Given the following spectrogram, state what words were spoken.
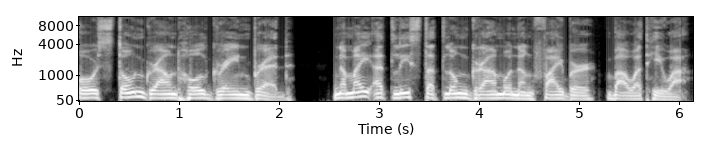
o stone ground whole grain bread na may at least tatlong gramo ng fiber bawat hiwa.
